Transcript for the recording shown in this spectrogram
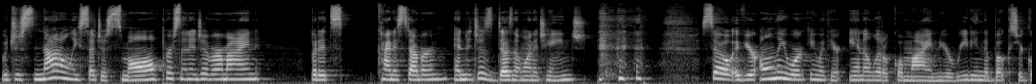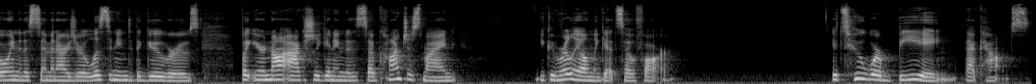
which is not only such a small percentage of our mind, but it's kind of stubborn and it just doesn't want to change. so, if you're only working with your analytical mind, you're reading the books, you're going to the seminars, you're listening to the gurus, but you're not actually getting to the subconscious mind, you can really only get so far. It's who we're being that counts.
